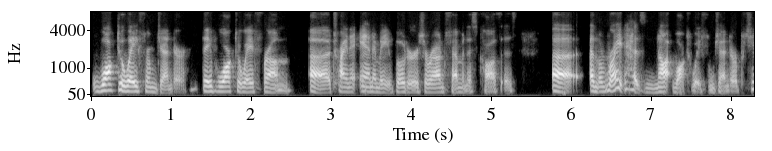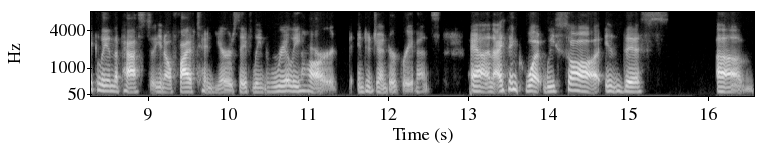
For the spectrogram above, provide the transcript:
walked away from gender. They've walked away from uh, trying to animate voters around feminist causes uh, and the right has not walked away from gender, particularly in the past, you know, five ten years. They've leaned really hard into gender grievance, and I think what we saw in this um,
